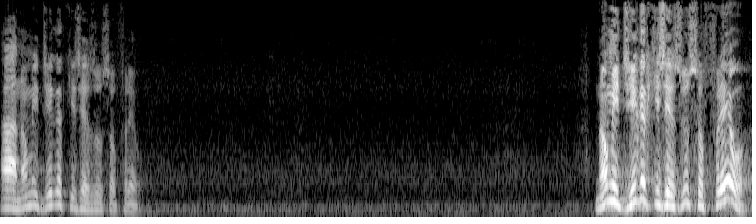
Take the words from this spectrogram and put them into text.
Ah, não me diga que Jesus sofreu. Não me diga que Jesus sofreu.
